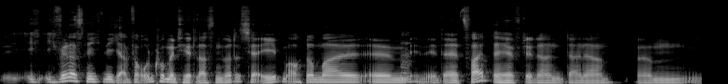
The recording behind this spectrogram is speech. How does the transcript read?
ich, ich will das nicht, nicht einfach unkommentiert lassen. Du hattest ja eben auch nochmal ähm, Hm. in, in der zweiten Hälfte dann deiner ähm,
